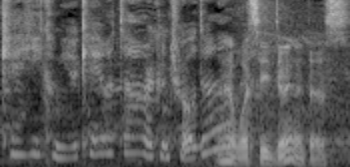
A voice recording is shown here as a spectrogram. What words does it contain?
Can he communicate with them or control them? Yeah, what's he doing with this?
